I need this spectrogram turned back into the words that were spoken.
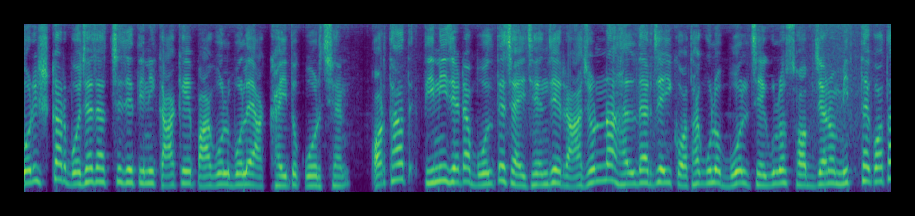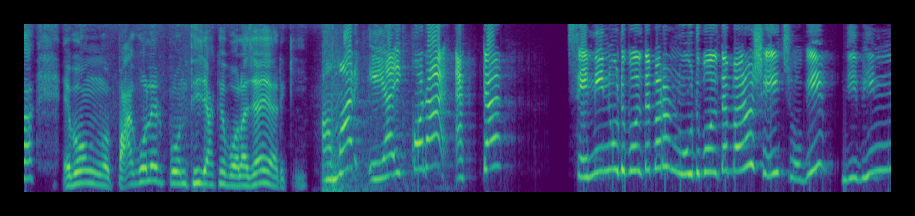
পরিষ্কার বোঝা যাচ্ছে যে তিনি কাকে পাগল বলে আখ্যায়িত করছেন। অর্থাৎ তিনি যেটা বলতে চাইছেন যে রাজন্না হালদার যে এই কথাগুলো বলছে এগুলো সব যেন মিথ্যে কথা এবং পাগলের পন্থী যাকে বলা যায় আর কি। আমার এআই করা একটা সেমি নুড বলতে পারো নুড বলতে পারো সেই ছবি বিভিন্ন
